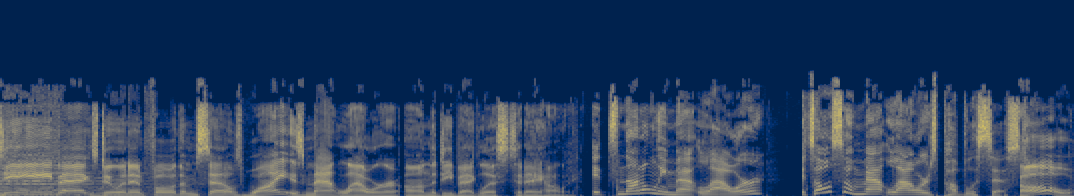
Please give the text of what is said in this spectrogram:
D bags doing it for themselves. Why is Matt Lauer on the D bag list today, Holly? It's not only Matt Lauer, it's also Matt Lauer's publicist. Oh,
